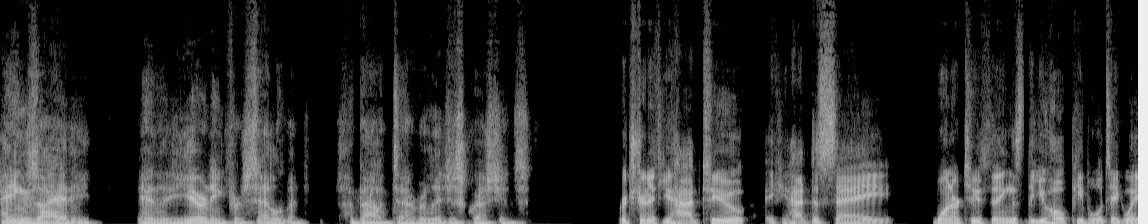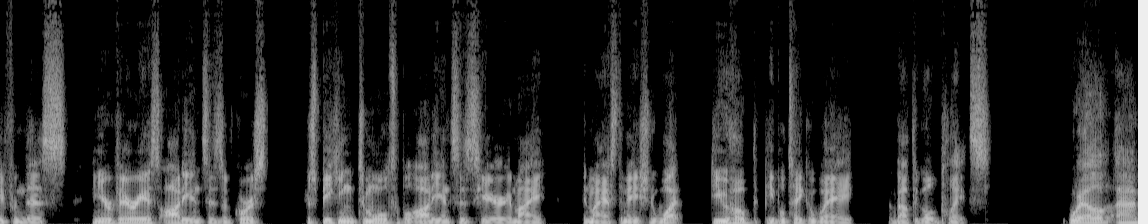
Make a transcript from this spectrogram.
anxiety and a yearning for settlement about uh, religious questions. Richard, if you had to, if you had to say one or two things that you hope people will take away from this, your various audiences. Of course you're speaking to multiple audiences here in my in my estimation. What do you hope that people take away about the gold plates? Well uh,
